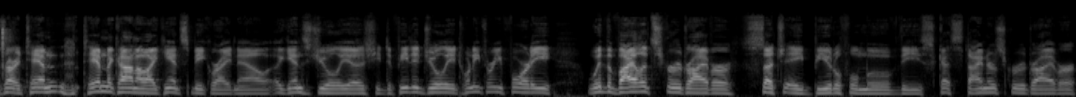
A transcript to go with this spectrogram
sorry, Tam Tam Nakano. I can't speak right now against Giulia. She defeated Giulia 23-40 with the violet screwdriver. Such a beautiful move. The Steiner screwdriver,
